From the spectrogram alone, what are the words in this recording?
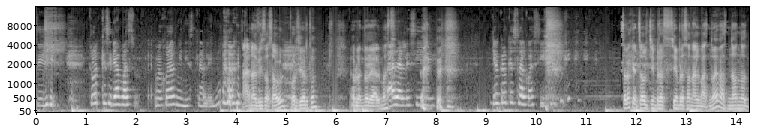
sí. Creo que sería más mejor administrable, ¿no? Ah, ¿no has visto a Saul, por cierto? Hablando de almas. Ah, dale, sí. Yo creo que es algo así. Solo que en Soul siempre, siempre son almas nuevas, no, no,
